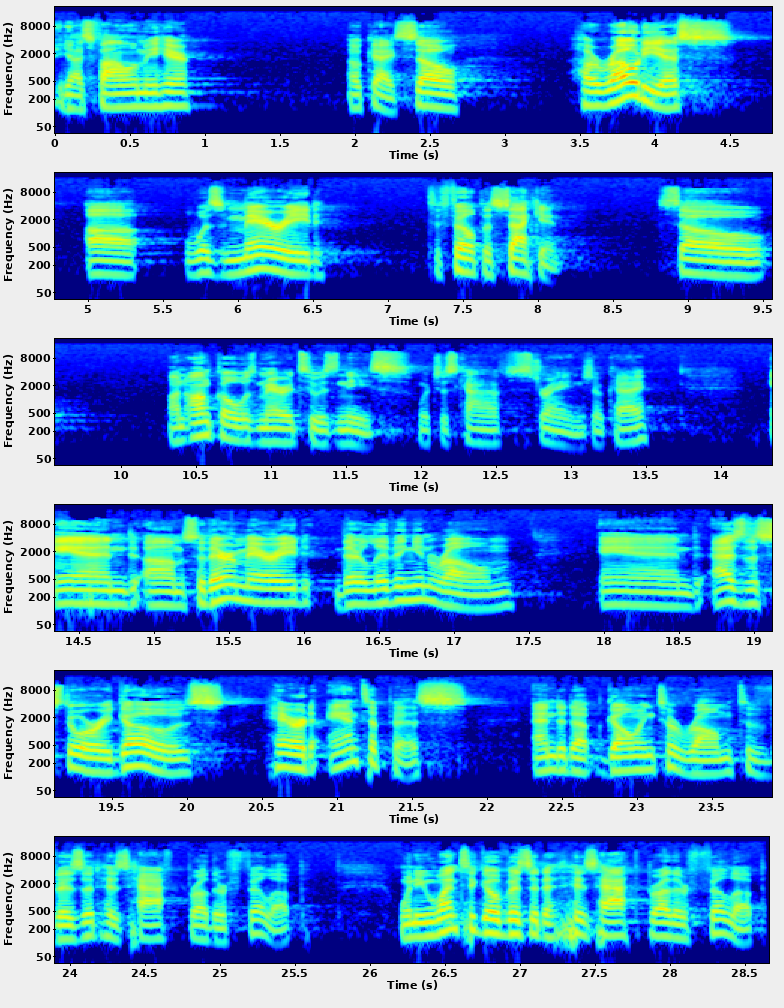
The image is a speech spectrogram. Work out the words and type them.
You guys following me here? Okay, so Herodias uh, was married to Philip II. So an uncle was married to his niece, which is kind of strange, okay? And um, so they're married, they're living in Rome, and as the story goes, Herod Antipas ended up going to Rome to visit his half brother Philip. When he went to go visit his half brother Philip,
